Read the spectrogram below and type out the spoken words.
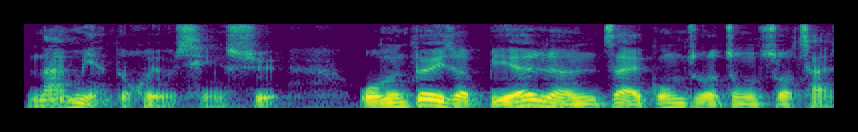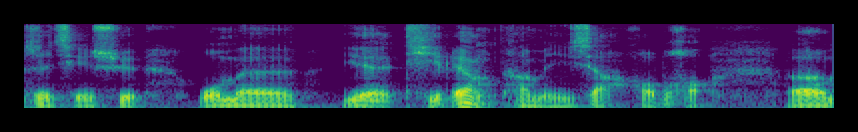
难免都会有情绪，我们对着别人在工作中所产生情绪，我们也体谅他们一下，好不好？呃，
